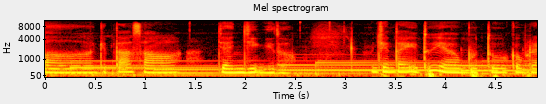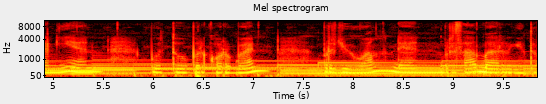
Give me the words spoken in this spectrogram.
uh, kita asal janji gitu. Mencintai itu ya butuh keberanian butuh berkorban berjuang dan bersabar gitu.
